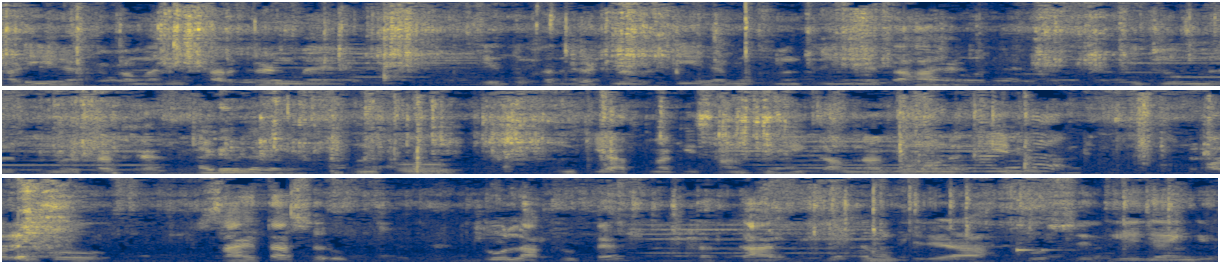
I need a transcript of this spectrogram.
खड़ी है। हमारे झारखंड में ये दुखद घटना घटी है मुख्यमंत्री जी ने कहा है कि जो मृतक है उनको उनकी आत्मा की शांति की कामना भी उन्होंने की है और उनको सहायता स्वरूप दो लाख रुपए तत्काल मुख्यमंत्री राहत कोष से दिए जाएँगे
